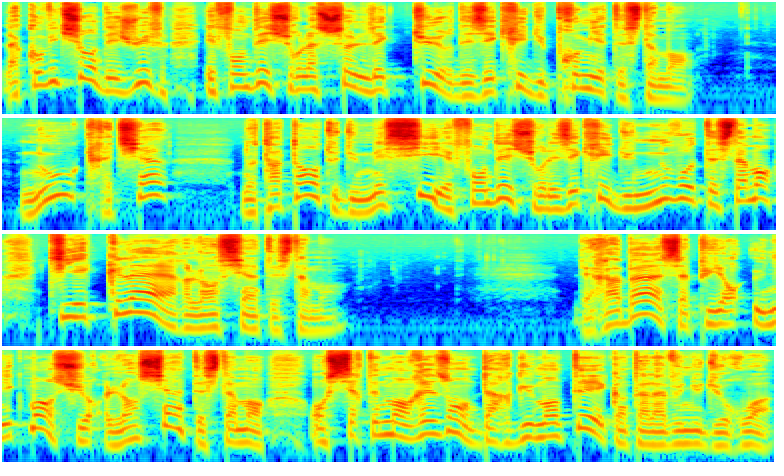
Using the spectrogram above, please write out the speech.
La conviction des Juifs est fondée sur la seule lecture des écrits du Premier Testament. Nous, chrétiens, notre attente du Messie est fondée sur les écrits du Nouveau Testament qui éclairent l'Ancien Testament. Les rabbins, s'appuyant uniquement sur l'Ancien Testament, ont certainement raison d'argumenter quant à la venue du roi.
